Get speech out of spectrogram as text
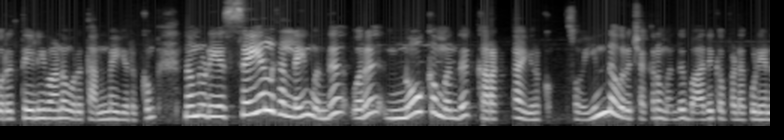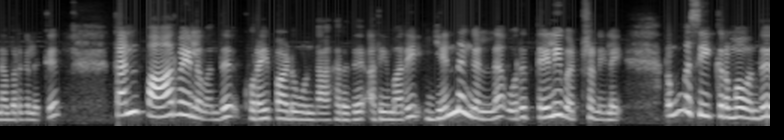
ஒரு தெளிவான ஒரு தன்மை இருக்கும். நம்மளுடைய செயல்கள்லையும் வந்து ஒரு நோக்கம் வந்து கரெக்டாக இருக்கும். ஸோ இந்த ஒரு சக்கரம் வந்து பாதிக்கப்படக்கூடிய நபர்களுக்கு கண் பார்வையில் வந்து குறைபாடு உண்டாகிறது. அதே மாதிரி எண்ணங்களில் ஒரு தெளிவற்ற நிலை. ரொம்ப சீக்கிரமாக வந்து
